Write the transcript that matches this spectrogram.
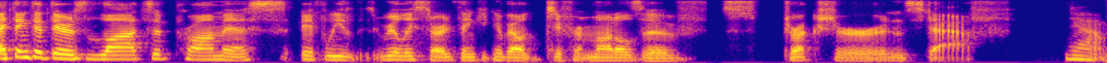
i think that there's lots of promise if we really start thinking about different models of structure and staff yeah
